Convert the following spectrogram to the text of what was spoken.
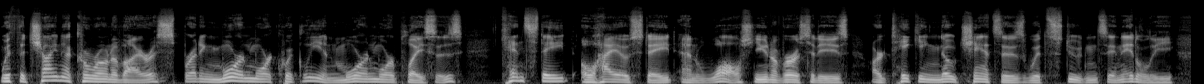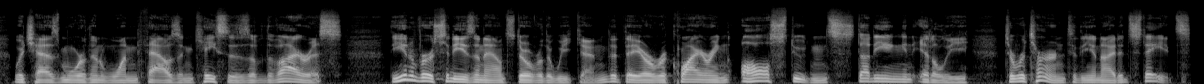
With the China coronavirus spreading more and more quickly in more and more places, Kent State, Ohio State, and Walsh universities are taking no chances with students in Italy, which has more than 1,000 cases of the virus. The universities announced over the weekend that they are requiring all students studying in Italy to return to the United States.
